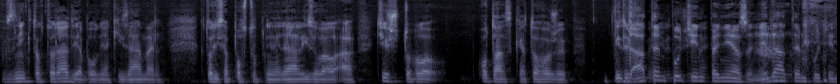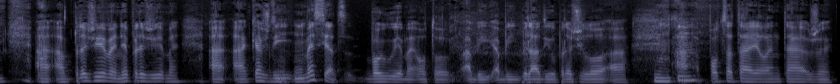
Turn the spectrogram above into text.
vznik tohto rádia bol nejaký zámer, ktorý sa postupne realizoval a tiež to bolo otázka toho, že Vydržíme, dá ten Putin peniaze, nedá ten Putin? A, a prežijeme, neprežijeme a, a každý uh-huh. mesiac bojujeme o to, aby, aby rádio prežilo a, uh-huh. a podstata je len tá, že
